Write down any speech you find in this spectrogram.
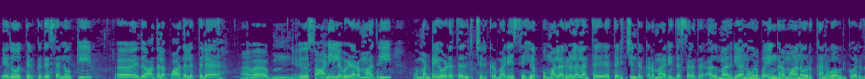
ஏதோ தெற்கு திசை நோக்கி இது அதல பாதளத்துல இது சாணியில விழற மாதிரி மண்டையோட தரிச்சிருக்கிற மாதிரி சிகப்பு மலர்கள் எல்லாம் த- தரிச்சுட்டு இருக்கிற மாதிரி தசரதர். அது மாதிரியான ஒரு பயங்கரமான ஒரு கனவு அவருக்கு வருது.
